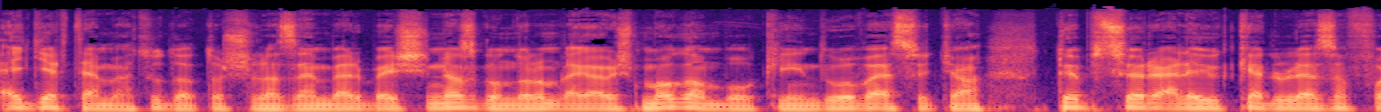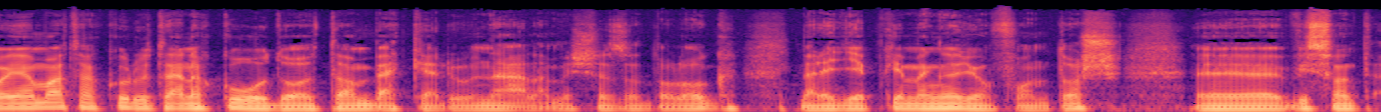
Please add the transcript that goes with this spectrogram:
egyértelműen tudatosul az emberbe, és én azt gondolom, legalábbis magamból kiindulva, ez, hogyha többször előkerül ez a folyamat, akkor utána kódoltam, bekerül nálam is ez a dolog, mert egyébként meg nagyon fontos. Viszont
